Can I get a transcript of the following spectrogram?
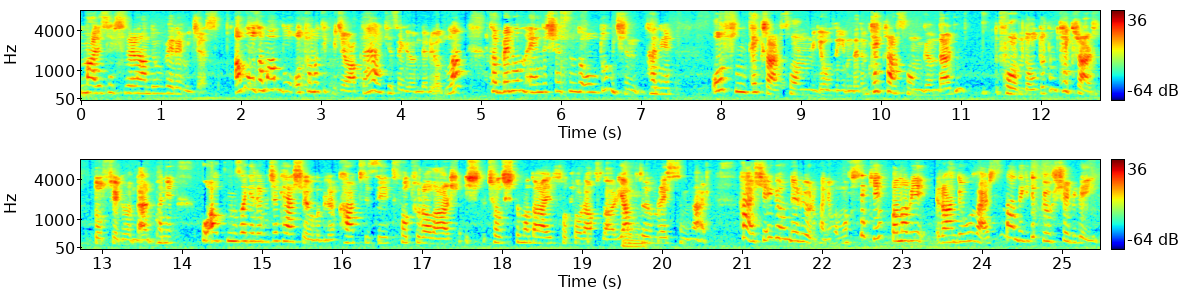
maalesef size randevu veremeyeceğiz. Ama o zaman bu otomatik bir cevaptı. Herkese gönderiyordular. Tabii ben onun endişesinde olduğum için hani olsun tekrar form yollayayım dedim. Tekrar form gönderdim. Form doldurdum. Tekrar dosya gönderdim. Hani bu aklınıza gelebilecek her şey olabilir. Kartvizit, faturalar, işte çalıştığıma dair fotoğraflar, yaptığım resimler. Her şeyi gönderiyorum hani home office'e ki bana bir randevu versin. Ben de gidip görüşebileyim.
